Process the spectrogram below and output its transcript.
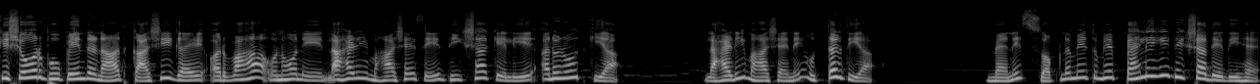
किशोर भूपेंद्रनाथ काशी गए और वहाँ उन्होंने लाहड़ी महाशय से दीक्षा के लिए अनुरोध किया। लाहड़ी महाशय ने उत्तर दिया, मैंने स्वप्न में तुम्हें पहले ही दीक्षा दे दी है।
